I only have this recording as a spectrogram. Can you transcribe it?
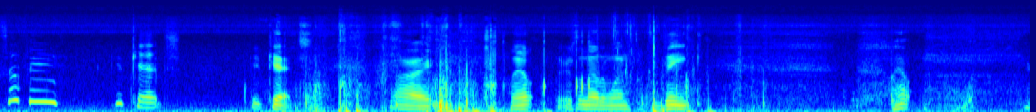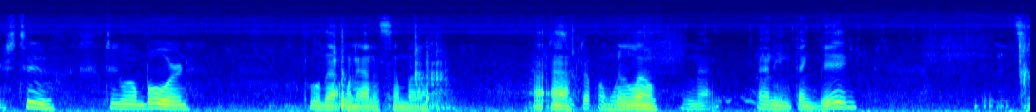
Sophie. Good catch. Good catch. All right. Well, there's another one. It's a dink. Well, there's two. Two on board. Pull that one out of some, uh, uh-uh. Up on one. alone. Not, not anything big. It's a,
